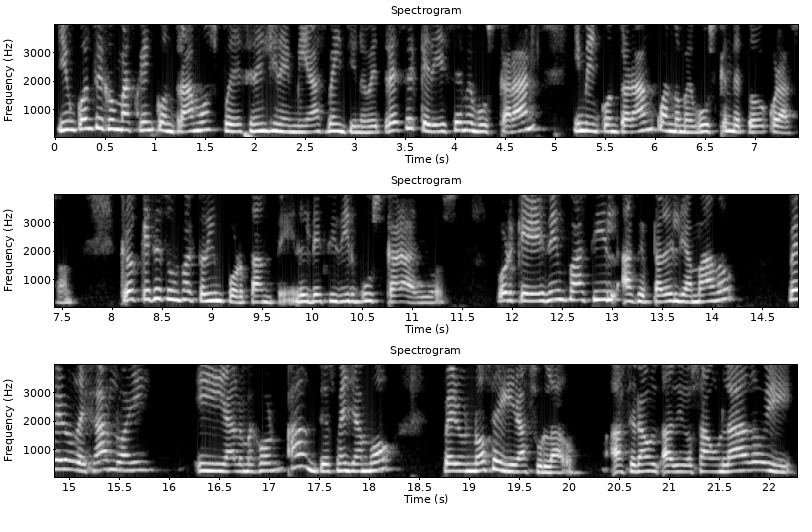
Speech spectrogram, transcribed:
Y un consejo más que encontramos puede ser en Jeremías 29:13 que dice, me buscarán y me encontrarán cuando me busquen de todo corazón. Creo que ese es un factor importante, el decidir buscar a Dios, porque es bien fácil aceptar el llamado, pero dejarlo ahí y a lo mejor, ah, Dios me llamó, pero no seguir a su lado, hacer a, Dios a un lado y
